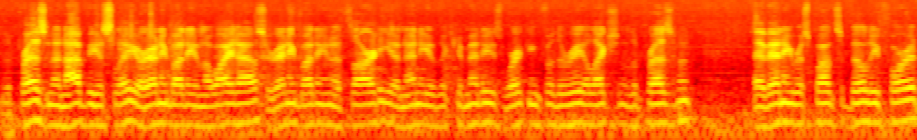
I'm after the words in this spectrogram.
the president, obviously, or anybody in the White House, or anybody in authority in any of the committees working for the reelection of the president have any responsibility for it.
